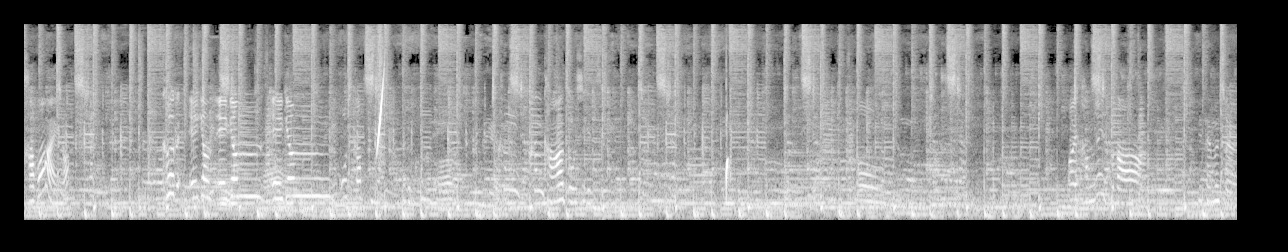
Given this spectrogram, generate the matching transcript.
가방 아닌가? 그거 애견, 애견, 애견 옷 같은 큰, 큰 강아지 옷이겠지. 어. 와, 이 담요 이쁘다. 이 대물줄.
